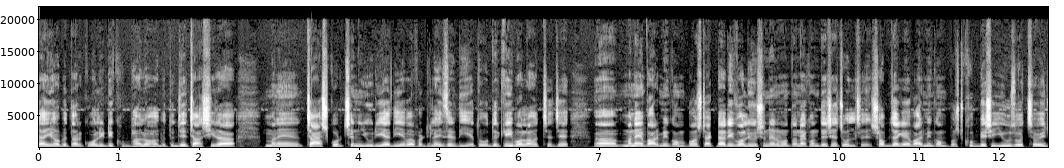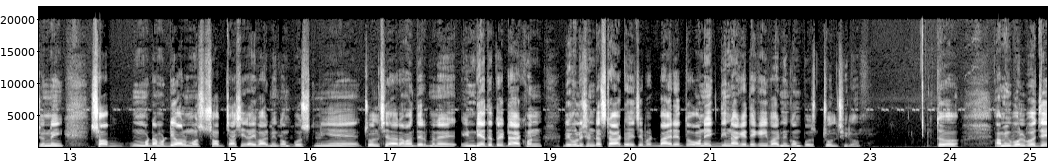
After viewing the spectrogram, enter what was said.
যাই হবে তার কোয়ালিটি খুব ভালো হবে। তো যে চাষিরা মানে চাষ করছেন ইউরিয়া দিয়ে বা ফার্টিলাইজার দিয়ে, তো ওদেরকেই বলা হচ্ছে যে মানে ভার্মি কম্পোস্ট একটা রিভলিউশনের মতন এখন দেশে চলছে। সব জায়গায় ভার্মি কম্পোস্ট খুব বেশি ইউজ হচ্ছে, ওই জন্যই সব মোটামুটি অলমোস্ট সব চাষিরাই ভার্মি কম্পোস্ট নিয়ে চলছে। আর আমাদের মানে ইন্ডিয়াতে তো এটা এখন রেভলিউশনটা স্টার্ট হয়েছে বাট বাইরে তো অনেক দিন আগে থেকেই ভার্মি কম্পোস্ট চলছিল। তো আমি বলব যে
